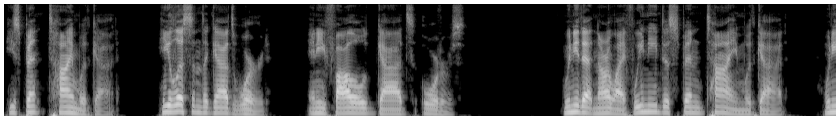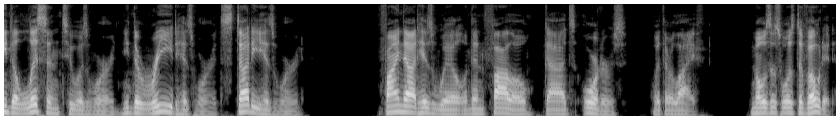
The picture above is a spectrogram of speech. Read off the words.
He spent time with God. He listened to God's word and he followed God's orders. We need that in our life. We need to spend time with God. We need to listen to his word, need to read his word, study his word, find out his will, and then follow God's orders with our life. Moses was devoted.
